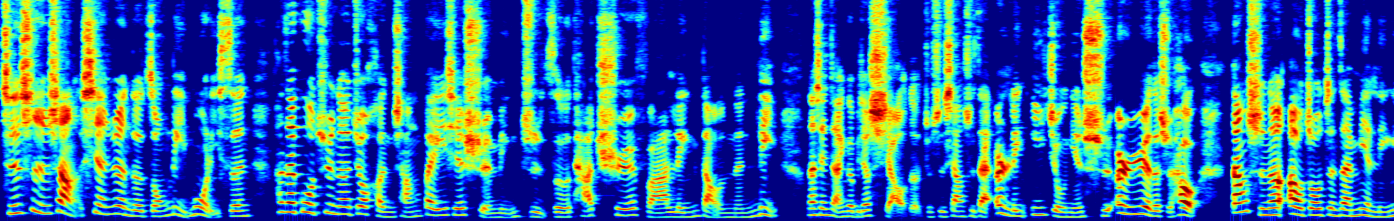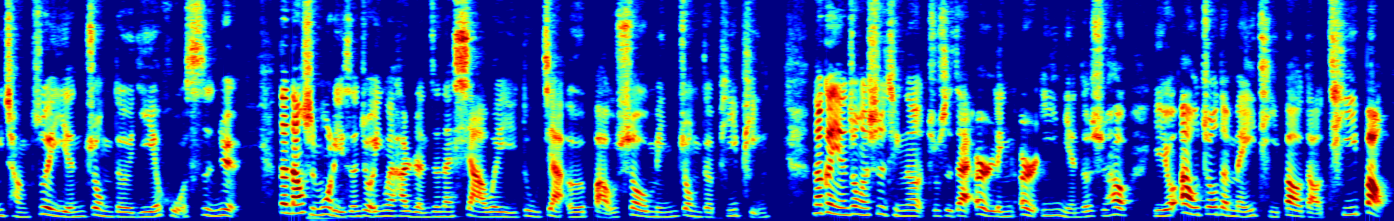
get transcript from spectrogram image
其实事实上，现任的总理莫里森，他在过去呢就很常被一些选民指责他缺乏领导能力。那先讲一个比较小的，就是像是在二零一九年十二月的时候，当时呢澳洲正在面临一场最严重的野火肆虐。但当时莫里森就因为他人正在夏威夷度假而饱受民众的批评。那更严重的事情呢，就是在二零二一年的时候，也由澳洲的媒体报道踢爆，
